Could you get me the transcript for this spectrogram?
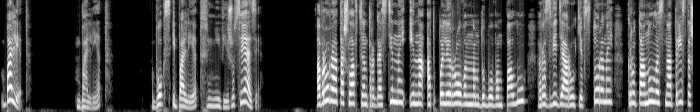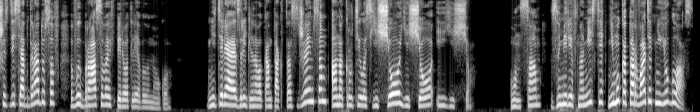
«Балет». «Балет?» «Бокс и балет. Не вижу связи». Аврора отошла в центр гостиной и на отполированном дубовом полу, разведя руки в стороны, крутанулась на 360 градусов, выбрасывая вперед левую ногу. Не теряя зрительного контакта с Джеймсом, она крутилась еще, еще и еще. Он сам, замерев на месте, не мог оторвать от нее глаз.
